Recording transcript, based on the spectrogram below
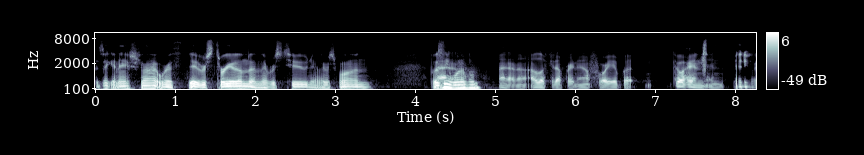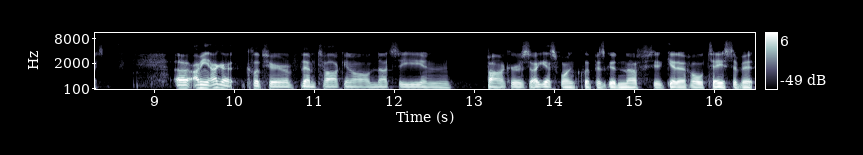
Was like an astronaut where th- there was three of them, then there was two, now there's one. Wasn't he one of them? I don't know. I'll look it up right now for you. But go ahead and, and Anyways, uh, I mean, I got clips here of them talking all nutsy and bonkers. I guess one clip is good enough to get a whole taste of it.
